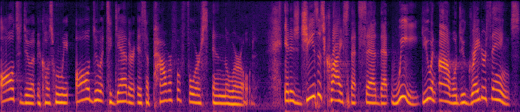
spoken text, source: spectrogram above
all to do it because when we all do it together, it's a powerful force in the world. It is Jesus Christ that said that we, you and I, will do greater things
